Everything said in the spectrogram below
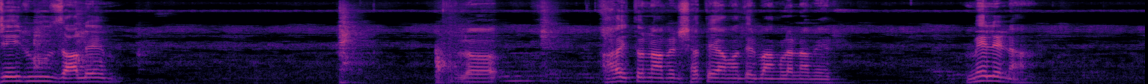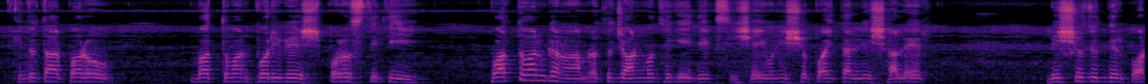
জেরু জালেম হয়তো নামের সাথে আমাদের বাংলা নামের মেলে না। কিন্তু তারপরও বর্তমান পরিবেশ, পরিস্থিতি, বর্তমান কেন? আমরা তো জন্ম থেকেই দেখছি সেই উনিশশো পঁয়তাল্লিশ সালের বিশ্বযুদ্ধের পর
